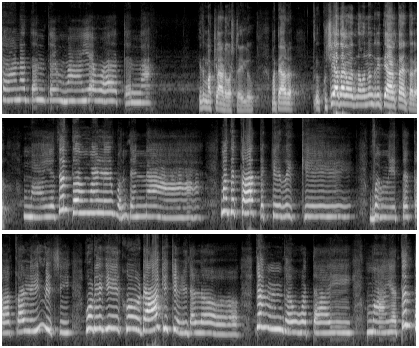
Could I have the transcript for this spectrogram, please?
ಕಾಣದಂತೆ ಮಾಯವಾದನ್ನ ಇದು ಮಕ್ಕಳು ಆಡುವ ಸ್ಟೈಲು ಮತ್ತು ಅವರು ಖುಷಿಯಾದಾಗ ಒಂದ್- ಒಂದೊಂದು ರೀತಿ ಆಡ್ತಾ ಇರ್ತಾರೆ. ಮಾಯದಂತ ಮಳೆ ಮದ ಕಾತಕ್ಕೆ ಬಂದಿತ್ತ ಕಾಕಲಿ ಕಳಿ ಬಿಸಿ ಹುಡುಗಿ ಕೂಡಾಗಿ ಚಳಿದಳು ಗಂಗವ್ವ ತಾಯಿ ಮಾಯದಂತ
